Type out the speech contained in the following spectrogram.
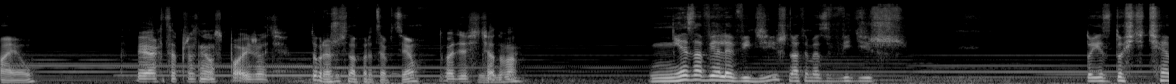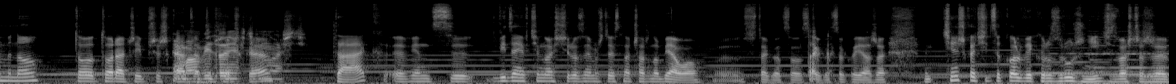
mają. Ja chcę przez nią spojrzeć. Dobra, rzuć na percepcję. 22. Nie za wiele widzisz, natomiast widzisz. To jest dość ciemno. To, to raczej Ja przeszkadza mam widzenie w ciemności. Tak, więc y, widzenie w ciemności rozumiem, że to jest na czarno-biało y, z tego, co, z Tak. tego, co kojarzę. Ciężko ci cokolwiek rozróżnić, zwłaszcza, że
